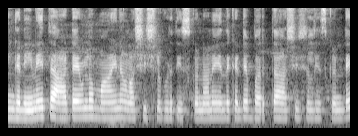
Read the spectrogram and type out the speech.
ఇంకా నేనైతే ఆ టైంలో మా ఆయన ఆశీస్సులు కూడా తీసుకున్నాను. ఎందుకంటే భర్త ఆశీస్సులు తీసుకుంటే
